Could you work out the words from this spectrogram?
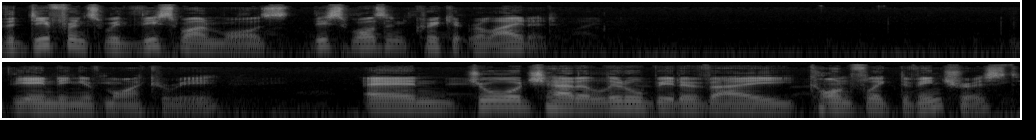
The difference with this one was this wasn't cricket related. The ending of my career and George had a little bit of a conflict of interest.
